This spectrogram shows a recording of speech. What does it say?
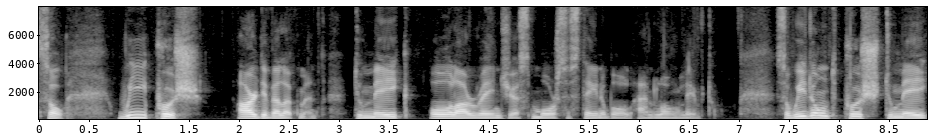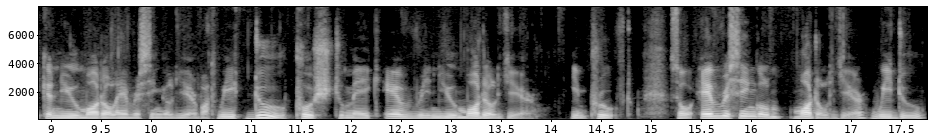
So we push our development to make all our ranges more sustainable and long-lived. So we don't push to make a new model every single year, but we do push to make every new model year improved. So every single model year we do,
